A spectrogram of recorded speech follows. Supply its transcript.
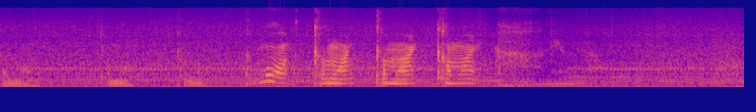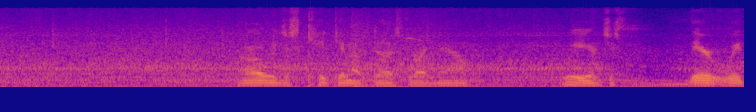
Come on, come on, come on, come on, come on, come on, come on. Ah, there we go. Oh, we're just kicking up dust right now. We are just there. We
